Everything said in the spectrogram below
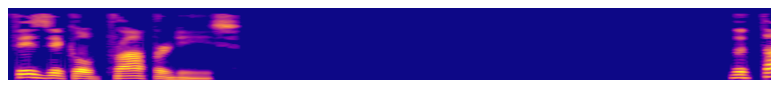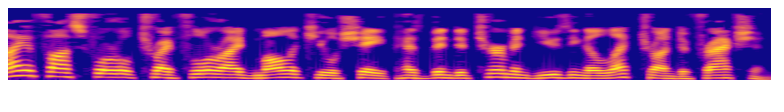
Physical properties The thiophosphoryl trifluoride molecule shape has been determined using electron diffraction.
